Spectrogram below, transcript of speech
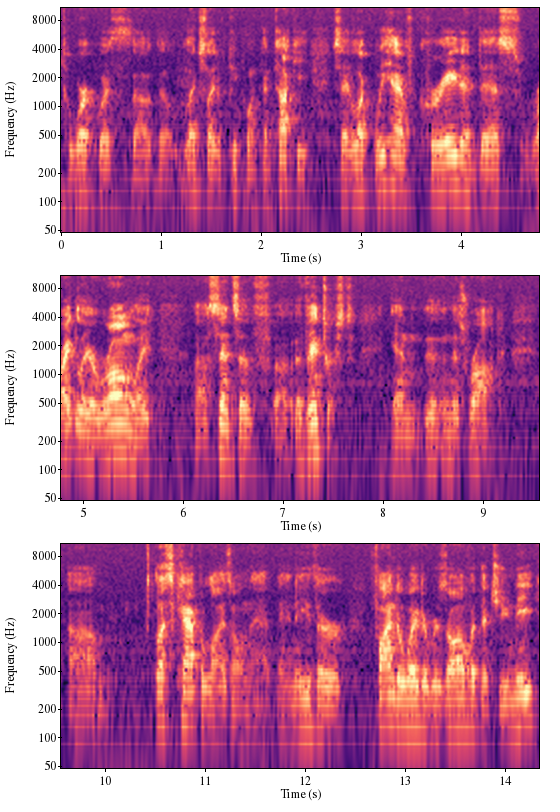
to work with uh, the legislative people in Kentucky, say, look, we have created this, rightly or wrongly, uh, sense of, uh, of interest in, in this rock. Um, let's capitalize on that and either find a way to resolve it that's unique,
